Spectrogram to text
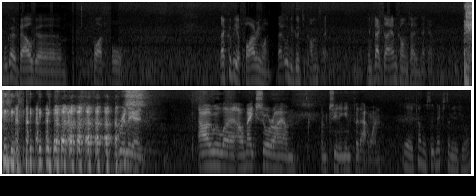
we'll go Balga 5 4. That could be a fiery one. That would be good to commentate. In fact, I am commentating that game. Brilliant. I will. Uh, I'll make sure I am. I'm tuning in for that one. Yeah, come and sit next to me if you want.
